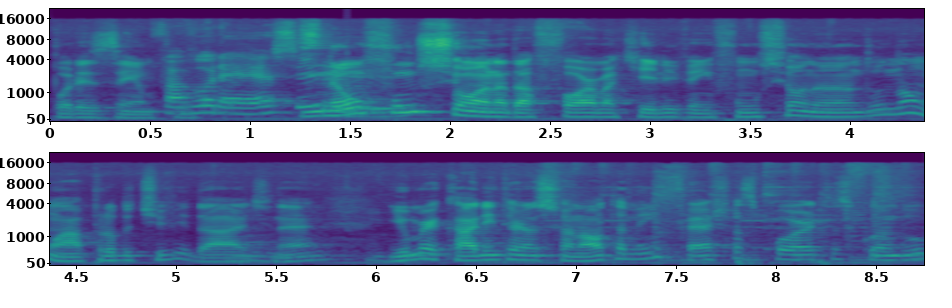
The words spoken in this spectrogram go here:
por exemplo, favorece. Não funciona da forma que ele vem funcionando, não há produtividade, uhum. né? E o mercado internacional também fecha as portas quando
